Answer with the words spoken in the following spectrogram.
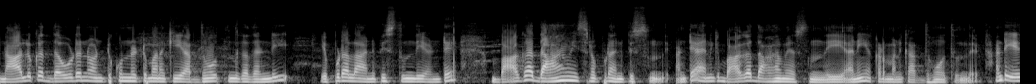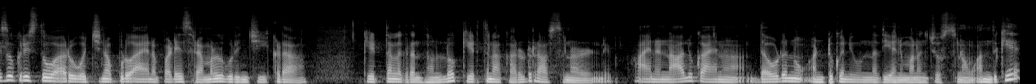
నాలుక దౌడను అంటుకున్నట్టు మనకి అర్థమవుతుంది కదండి. ఎప్పుడు అలా అనిపిస్తుంది అంటే బాగా దాహం వేసినప్పుడు అనిపిస్తుంది. అంటే ఆయనకి బాగా దాహం వేస్తుంది అని అక్కడ మనకి అర్థమవుతుంది. అంటే యేసుక్రీస్తు వారు వచ్చినప్పుడు ఆయన పడే శ్రమల గురించి ఇక్కడ కీర్తనల గ్రంథంలో కీర్తనాకారుడు రాస్తున్నాడండి. ఆయన నాలుక ఆయన దౌడను అంటుకొని ఉన్నది అని మనం చూస్తున్నాం. అందుకే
